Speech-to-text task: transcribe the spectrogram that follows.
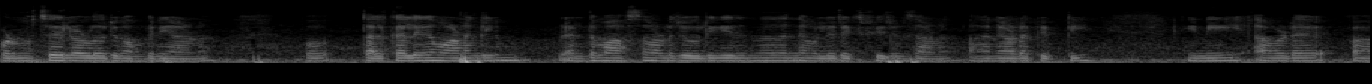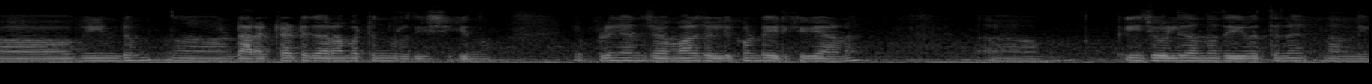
ഉടമസ്ഥതയിലുള്ള ഒരു കമ്പനിയാണ്. അപ്പോൾ താൽക്കാലികമാണെങ്കിലും രണ്ട് മാസം അവിടെ ജോലി ചെയ്യുന്നത് തന്നെ വലിയൊരു എക്സ്പീരിയൻസ് ആണ്. അങ്ങനെ അവിടെ കിട്ടി. ഇനി അവിടെ വീണ്ടും ഡയറക്റ്റായിട്ട് കയറാൻ പറ്റുമെന്ന് പ്രതീക്ഷിക്കുന്നു. ഇപ്പോഴും ഞാൻ ജയമാല ചൊല്ലിക്കൊണ്ടേ ഇരിക്കുകയാണ് ഈ ജോലി തന്ന ദൈവത്തിന് നന്ദി.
